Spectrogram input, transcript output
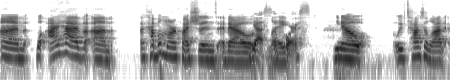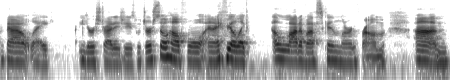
Um, well, I have um, a couple more questions about, yes, like, of course. you know, we've talked a lot about like your strategies, which are so helpful. And I feel like a lot of us can learn from. Um,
